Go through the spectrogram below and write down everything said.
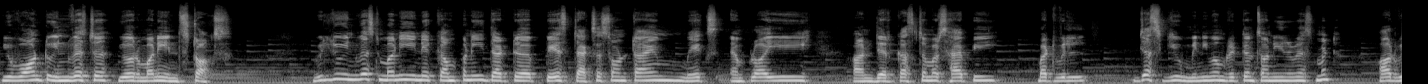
you want to invest your money in stocks. Will you invest money in a company that uh, pays taxes on time, makes employee and their customers happy, but will just give minimum returns on investment? Or will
